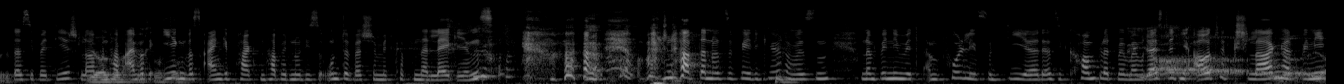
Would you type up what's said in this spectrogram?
ja, dass ich bei dir schlafe Ja, und habe doch, einfach doch, doch, doch. irgendwas eingepackt und habe halt nur diese Unterwäsche mitgehabt und eine Leggings. und habe dann nur zur Pediküre müssen. Und dann bin ich mit einem Pulli von dir, der sich komplett mit meinem restlichen Outfit geschlagen hat, bin ich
